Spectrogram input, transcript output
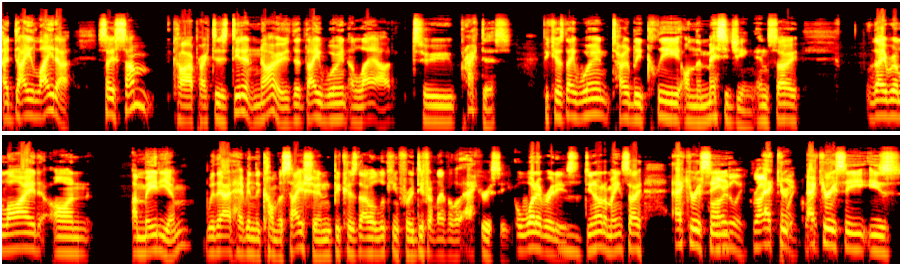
a day later. So some chiropractors didn't know that they weren't allowed to practice because they weren't totally clear on the messaging. And so they relied on a medium without having the conversation because they were looking for a different level of accuracy or whatever it is. Mm. Do you know what I mean? So accuracy Totally. Great accu- point. Great accuracy is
